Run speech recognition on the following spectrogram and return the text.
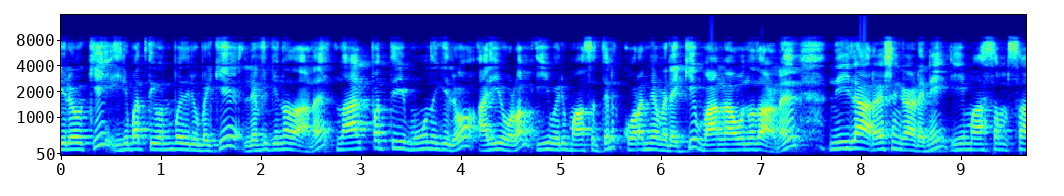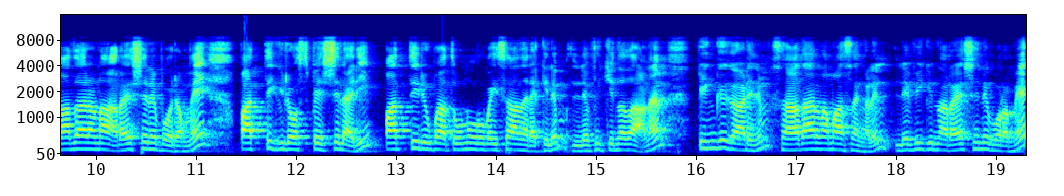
കിലോയ്ക്ക് ഇരുപത്തി ഒൻപത് രൂപയ്ക്ക് ലഭിക്കുന്നതാണ്. നാൽപ്പത്തി മൂന്ന് കിലോ അരിയോളം ഈ ഒരു മാസത്തിൽ കുറഞ്ഞ വിലയ്ക്ക് വാങ്ങാവുന്നതാണ്. നീല റേഷൻ കാർഡിന് ഈ മാസം സാധാരണ റേഷന് പുറമെ പത്ത് കിലോ സ്പെഷ്യൽ അരി പത്ത് രൂപ തൊണ്ണൂറ് പൈസ നിരക്കിലും ലഭിക്കുന്നതാണ്. പിങ്ക് കാർഡിനും സാധാരണ മാസങ്ങളിൽ ലഭിക്കുന്ന റേഷന് പുറമെ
